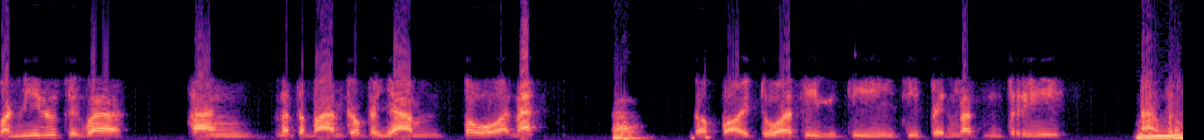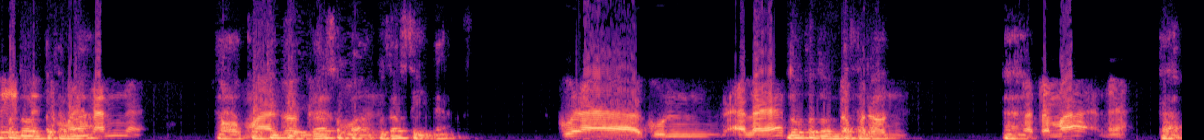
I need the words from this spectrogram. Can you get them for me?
วันนี้รู้สึกว่า ทางรัฐบาลก็พยายามโต้อะนะครับก็ปล่อยตัวที่ที่ที่เป็นรัฐมนตรีอืต่างมประนเทพศดลในปสฐมัมะยนั้นน่ะอ่าออกคนมาที่ก็เขียนคือว่าสปอร์ตคุณทักษิณนะคุณอ่าคุณอะไรนะนพดลนปัพทดมะลอ่าปัตมะนะครับ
